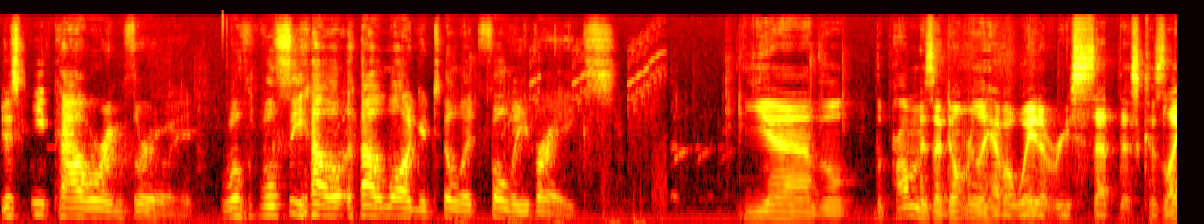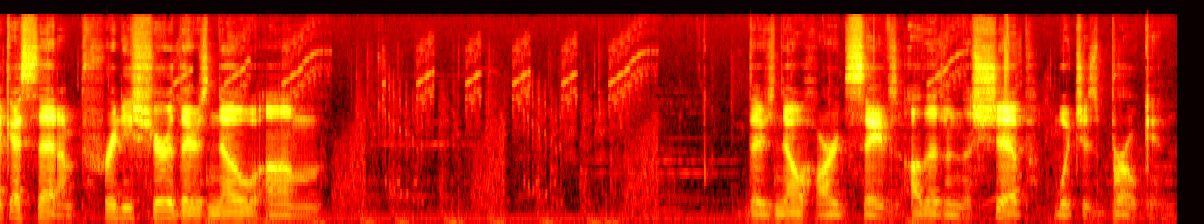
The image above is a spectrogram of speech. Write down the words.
Just keep powering through it. We'll we'll see how how long until it fully breaks. Yeah, the the problem is I don't really have a way to reset this because, like I said, I'm pretty sure there's no um there's no hard saves other than the ship, which is broken.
